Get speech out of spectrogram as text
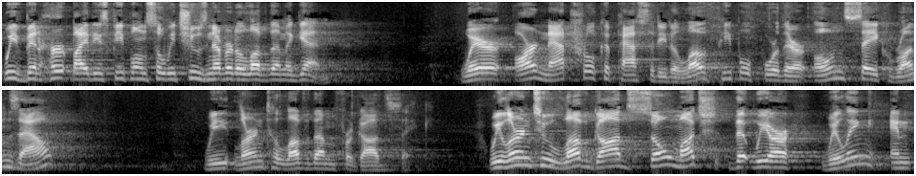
we've been hurt by these people, and so we choose never to love them again. Where our natural capacity to love people for their own sake runs out, we learn to love them for God's sake. We learn to love God so much that we are willing and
